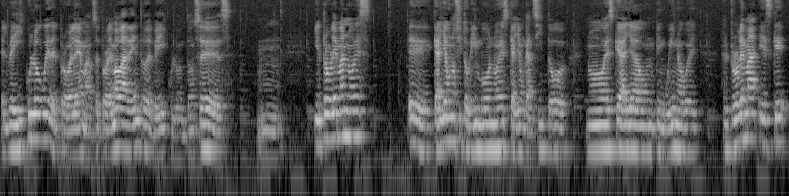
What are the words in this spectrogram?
el vehículo, güey, del problema. O sea, el problema va dentro del vehículo. Entonces... Mm, y el problema no es eh, que haya un osito bimbo, no es que haya un gansito, no es que haya un pingüino, güey. El problema es que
